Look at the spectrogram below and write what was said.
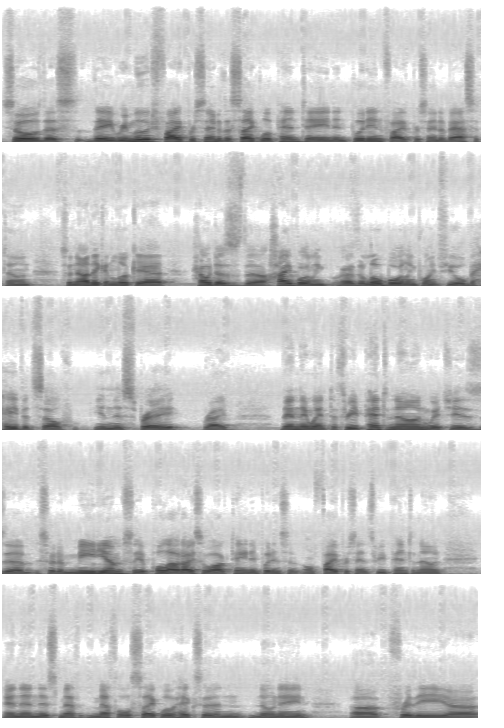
So this, they removed 5% of the cyclopentane and put in 5% of acetone. So now they can look at how does the high boiling, or the low boiling point fuel behave itself in this spray, right? Then they went to 3-pentanone, which is uh, sort of medium. So you pull out isooctane and put in some 5% 3-pentanone. And then this meth methyl cyclohexanonane uh, for the, uh,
